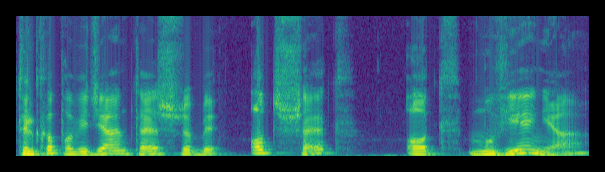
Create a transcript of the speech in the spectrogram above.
Tylko powiedziałem też, żeby odszedł od mówienia,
